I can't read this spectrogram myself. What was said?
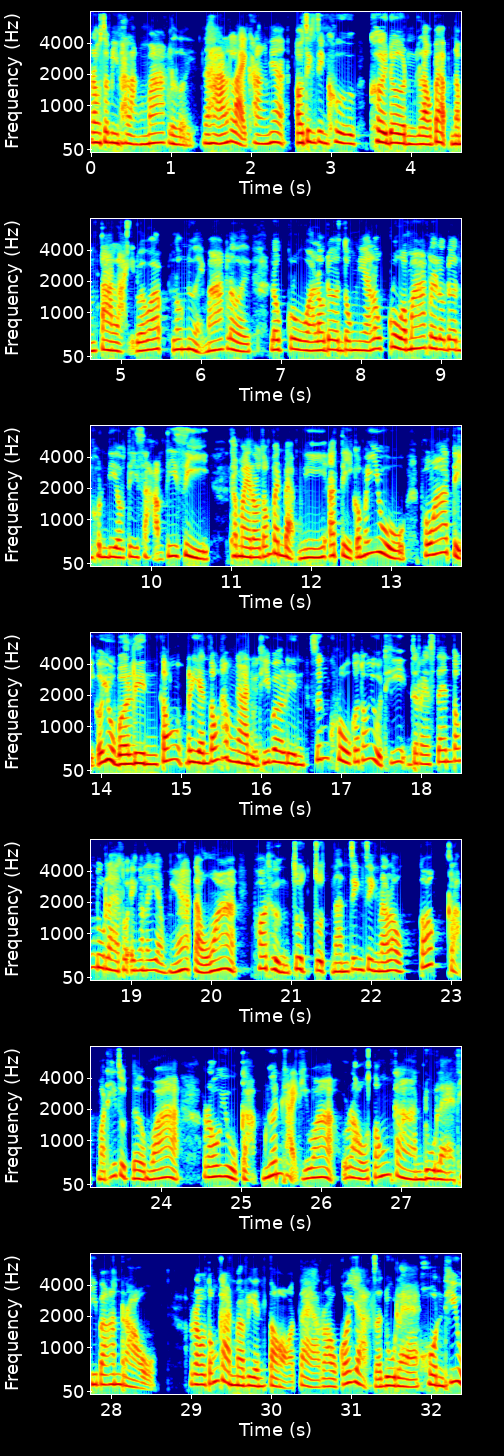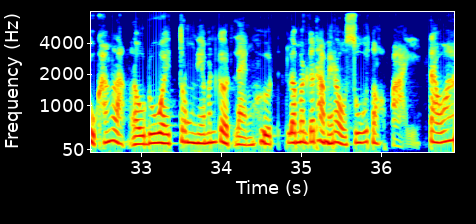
เราจะมีพลังมากเลยนะคะ หลายครั้งเนี่ย เอาจริง ๆ คือเคยเดินแล้วแบบน้ำตาไหลด้วยว่าเราเหนื่อยมากเลย เรากลัวเราเดินตรงเนี้ยเรากลัวมากเลยเราเดินคนเดียวตีสามตีสี่ทำไมเราต้องเป็นแบบนี้อติก็ไม่อยู่ เพราะว่าอติก็อยู่เบอร์ลินต้องเรียนต้องทำงานอยู่ที่เบอร์ลิน ซึ่งครูก็ต้องอยู่ที่เดรสเดนต้องดูแลตัวเองอะไรอย่างเงี้ย แต่ว่าพอถึงจุดจุดนั้นจริง ๆ แล้วเราก็กลับมาที่จุดเดิมว่า เราอยู่กับเงื่อนไขที่ว่าเราต้องการดูแลที่บ้านเรา เราต้องการมาเรียนต่อ แต่เราก็อยากจะดูแลคนที่อยู่ข้างหลังเราด้วย ตรงนี้มันเกิดแรงฮึด แล้วมันก็ทำให้เราสู้ต่อไป แต่ว่า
